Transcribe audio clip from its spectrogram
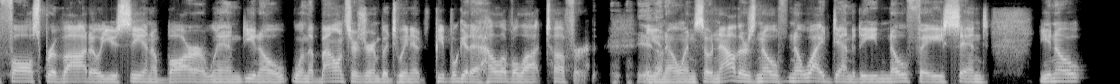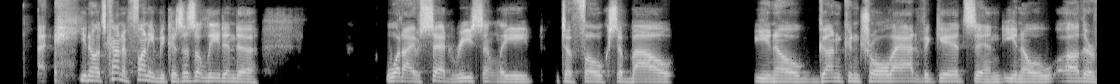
false bravado you see in a bar when, you know, when the bouncers are in between it, people get a hell of a lot tougher, yeah. you know? And so now there's no, no identity, no face. And, you know, you know, it's kind of funny because this will lead into what I've said recently to folks about you know gun control advocates and you know other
